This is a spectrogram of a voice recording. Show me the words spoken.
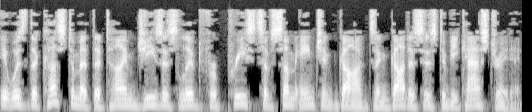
It was the custom at the time Jesus lived for priests of some ancient gods and goddesses to be castrated.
